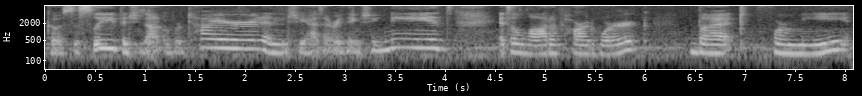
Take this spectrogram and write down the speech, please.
goes to sleep and she's not overtired and she has everything she needs. It's a lot of hard work, but for me,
